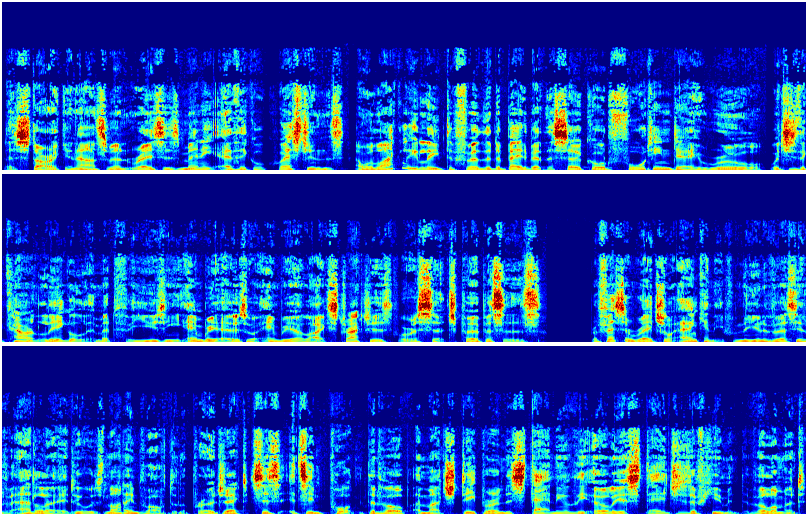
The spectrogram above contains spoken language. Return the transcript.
The historic announcement raises many ethical questions and will likely lead to further debate about the so called 14 day rule, which is the current legal limit for using embryos or embryo like structures for research purposes. Professor Rachel Ankeny from the University of Adelaide, who was not involved in the project, says it's important to develop a much deeper understanding of the earlier stages of human development,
